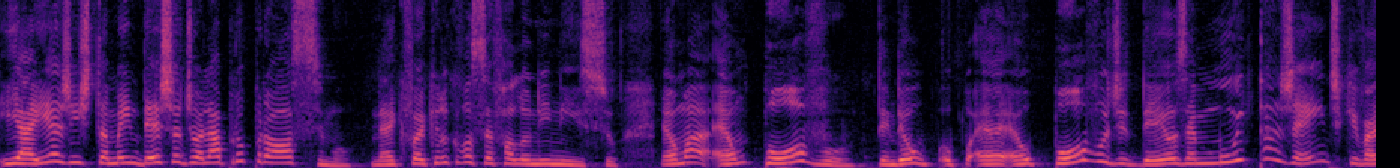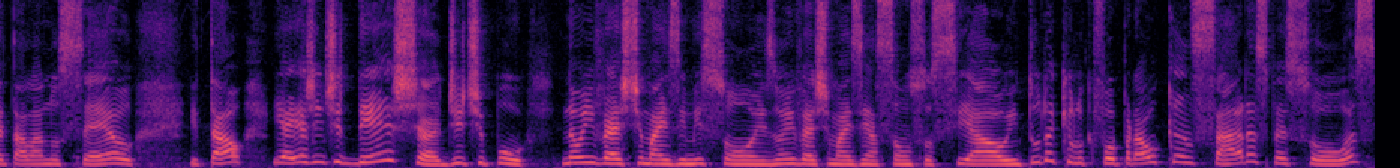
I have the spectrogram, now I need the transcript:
E aí a gente também deixa de olhar para o próximo, né? Que foi aquilo que você falou no início. É, uma, é um povo, entendeu? É, é o povo de Deus, é muita gente que vai estar lá no céu e tal. E aí a gente deixa de, tipo, não investe mais em missões, não investe mais em ação social, em tudo aquilo que for para alcançar as pessoas,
